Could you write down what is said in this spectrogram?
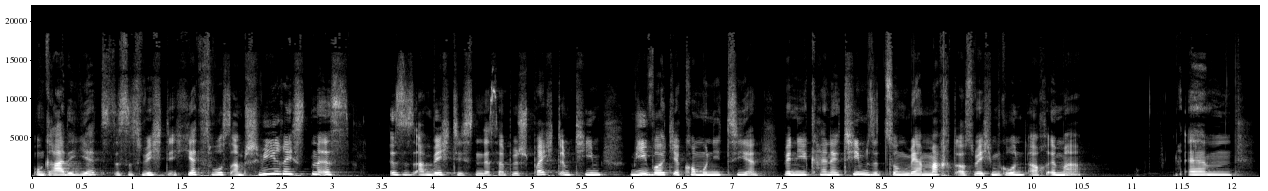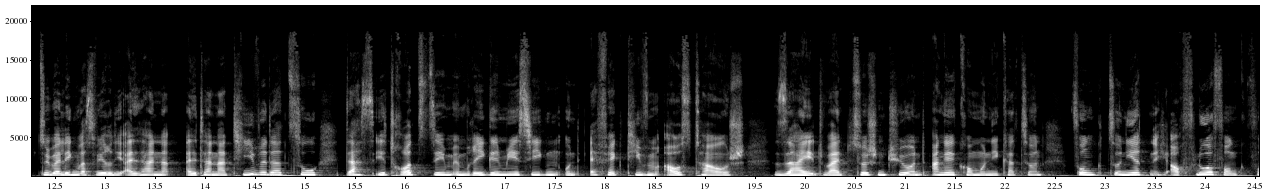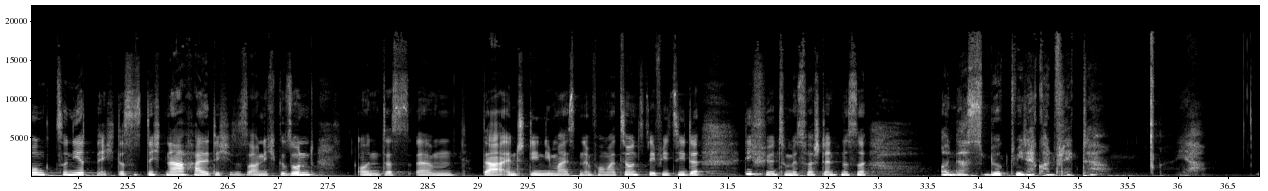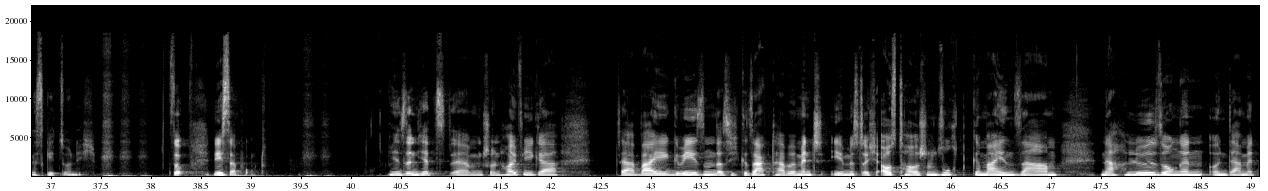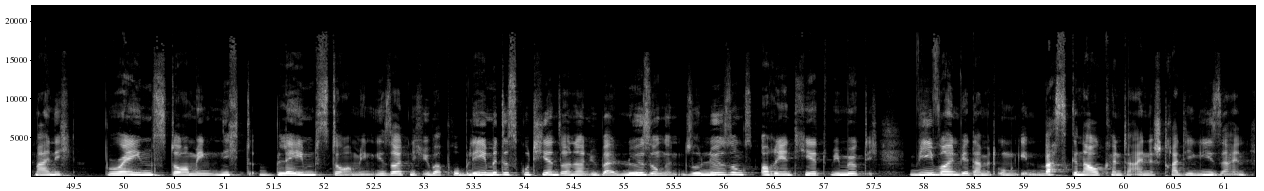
Und gerade jetzt ist es wichtig. Jetzt, wo es am schwierigsten ist, ist es am wichtigsten. Deshalb besprecht im Team, wie wollt ihr kommunizieren. Wenn ihr keine Teamsitzung mehr macht, aus welchem Grund auch immer, ähm, zu überlegen, was wäre die Alternative dazu, dass ihr trotzdem im regelmäßigen und effektiven Austausch seid, weil zwischen Tür- und Angelkommunikation funktioniert nicht. Auch Flurfunk funktioniert nicht. Das ist nicht nachhaltig, das ist auch nicht gesund. Und das, ähm, da entstehen die meisten Informationsdefizite, die führen zu Missverständnissen. Und das birgt wieder Konflikte. Ja, es geht so nicht. So, nächster Punkt. Wir sind jetzt ähm, schon häufiger dabei gewesen, dass ich gesagt habe, Mensch, ihr müsst euch austauschen, sucht gemeinsam nach Lösungen und damit meine ich Brainstorming, nicht Blamestorming. Ihr sollt nicht über Probleme diskutieren, sondern über Lösungen, so lösungsorientiert wie möglich. Wie wollen wir damit umgehen? Was genau könnte eine Strategie sein?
